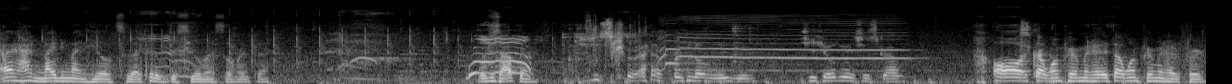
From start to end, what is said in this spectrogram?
I had 99 healed, too. I could have just healed myself right there. What just happened? She just grabbed for no reason. She healed me and she just grabbed. Oh, it's that one pyramid head. It's that one pyramid head for.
